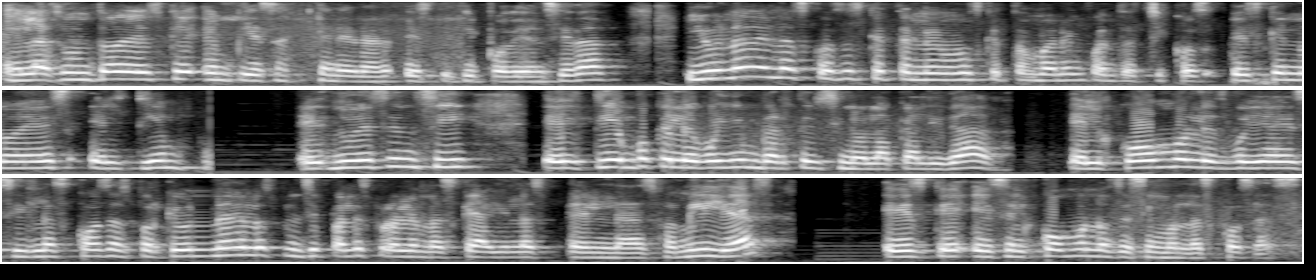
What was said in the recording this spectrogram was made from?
el asunto es que empieza a generar este tipo de ansiedad. Y una de las cosas que tenemos que tomar en cuenta, chicos, es que no es el tiempo, eh, no es en sí el tiempo que le voy a invertir, sino la calidad, el cómo les voy a decir las cosas, porque uno de los principales problemas que hay en las, en las familias es que es el cómo nos decimos las cosas.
